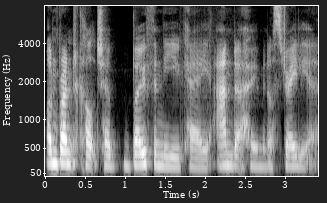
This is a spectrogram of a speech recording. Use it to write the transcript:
on brunch culture both in the UK and at home in Australia.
